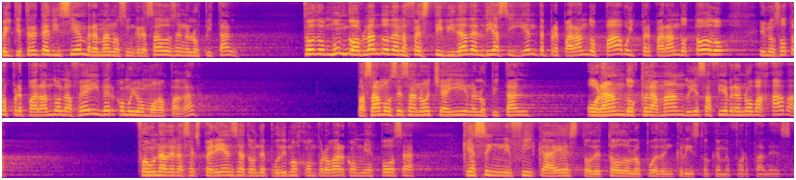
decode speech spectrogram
23 de diciembre, hermanos, ingresados en el hospital. Todo el mundo hablando de la festividad del día siguiente, preparando pavo y preparando todo, y nosotros preparando la fe y ver cómo íbamos a pagar. Pasamos esa noche ahí en el hospital, orando, clamando, y esa fiebre no bajaba. Fue una de las experiencias donde pudimos comprobar con mi esposa qué significa esto de todo lo puedo en Cristo que me fortalece.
